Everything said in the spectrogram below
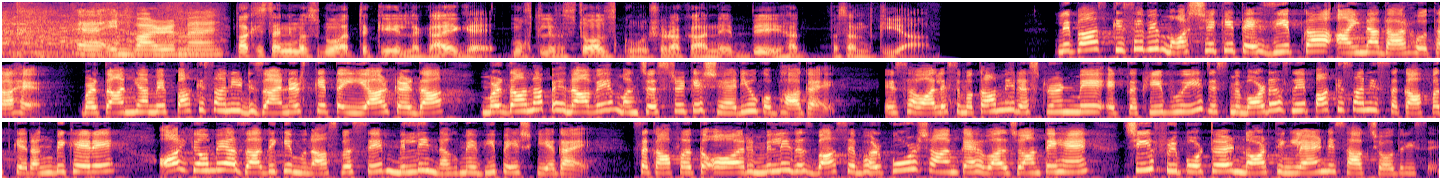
environment. Pakistani मसनूआत के लगाए गए मुख्तलिफ stalls को शुरा ने बेहद पसंद किया लिबास किसी भी मुआरे की तहजीब का आईनादार होता है। बरतानिया में पाकिस्तानी डिजाइनर्स के तैयार करदा मर्दाना पहनावे मैनचेस्टर के शहरियों को भा गए इस हवाले से मकामी रेस्टोरेंट में एक तकरीब हुई, जिसमें मॉडल्स ने पाकिस्तानी सकाफत के रंग बिखेरे और योम आज़ादी की मुनासबत से मिली नगमे भी पेश किए गए। सकाफत और मिली जज्बात से भरपूर शाम का अहवाल जानते हैं chief reporter North England Ishaq Chaudhry से।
